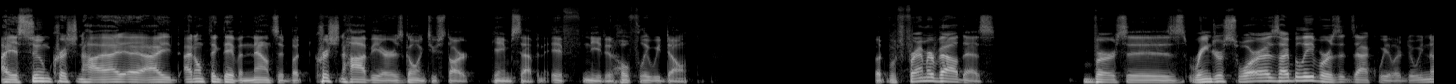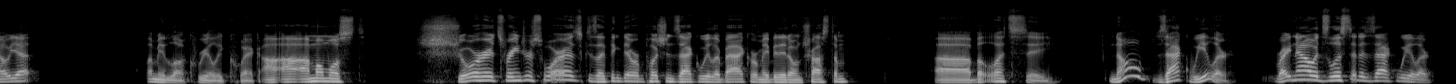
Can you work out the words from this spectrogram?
I assume Christian. I, I I don't think they've announced it, but Christian Javier is going to start Game Seven if needed. Hopefully, we don't. But with Framber Valdez versus Ranger Suarez, I believe, or is it Zack Wheeler? Do we know yet? Let me look really quick. I, I'm almost sure it's Ranger Suarez because I think they were pushing Zack Wheeler back, or maybe they don't trust him. Uh, but let's see. No, Zack Wheeler. Right now, it's listed as Zack Wheeler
